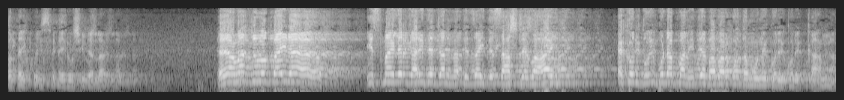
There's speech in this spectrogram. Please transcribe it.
কথাই কইছেন এই রশিটা লাগল এ আমার যুবক ভাইরা, ইসমাইলের গাড়িতে জান্নাতে যাইতেছে আসছে ভাই। এখন দুই ফোঁটা পানি দিয়ে বাবার কথা মনে করে করে কান্দ।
